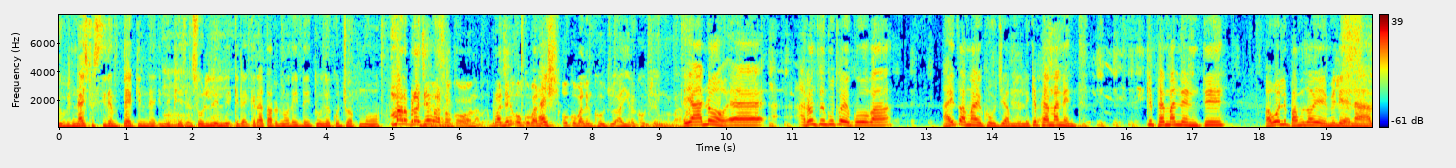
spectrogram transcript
would be nice to see them back in the in the PSL. So li- li- like rata hore no they they doing a good job more. mara braje was sokola braje o ko ba le Eish. o ko ba le coach a ire coach nngwe Yeah, no, uh, I don't think o tlo e go ba a e tsamaye coach ya mole ke permanent. Ke permanent a bo le pamuza o eme le yena a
